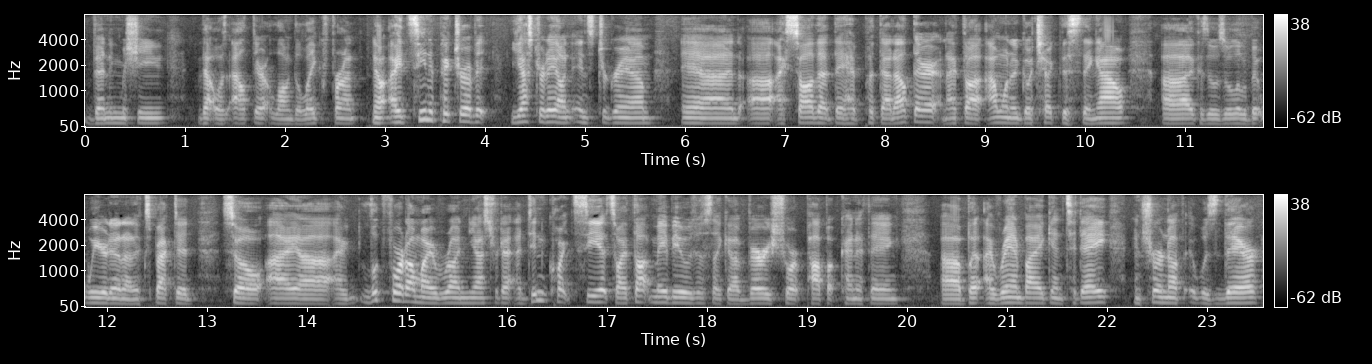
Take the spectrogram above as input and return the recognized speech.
vending machine that was out there along the lakefront. Now, I'd seen a picture of it yesterday on Instagram and uh, I saw that they had put that out there and I thought I want to go check this thing out because it was a little bit weird and unexpected. So I, uh, I looked for it on my run yesterday. I didn't quite see it, so I thought maybe it was just like a very short pop-up kind of thing. Uh, but I ran by again today, and sure enough, it was there.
